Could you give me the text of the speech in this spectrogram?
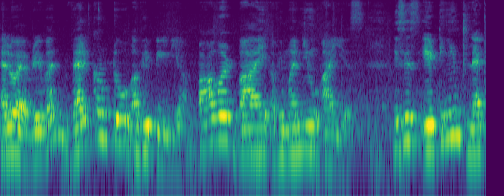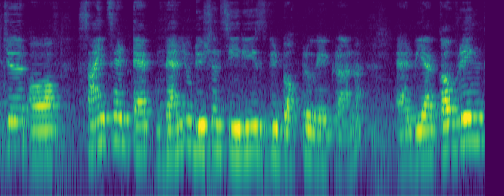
Hello everyone, welcome to Abhipedia, powered by Abhimanu IAS. This is 18th lecture of Science and Tech Value Addition series with Dr. Vivek Rana and we are covering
